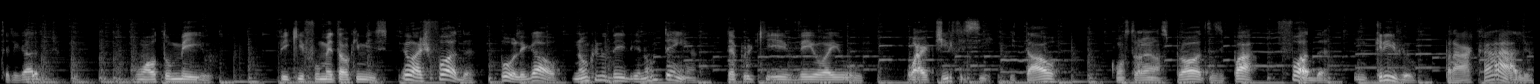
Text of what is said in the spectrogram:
tá ligado? Tipo, um alto meio. Pique Full Metal Alchemist. Eu acho foda. Pô, legal. Não que no D&D não tenha. Até porque veio aí o o artífice e tal, constrói umas próteses, pá, foda, incrível pra caralho.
